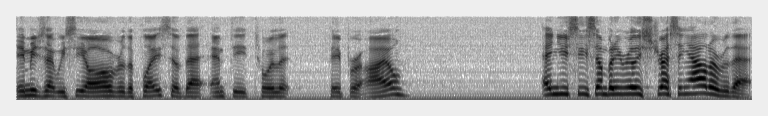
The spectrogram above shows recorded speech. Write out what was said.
image that we see all over the place of that empty toilet paper aisle, and you see somebody really stressing out over that,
